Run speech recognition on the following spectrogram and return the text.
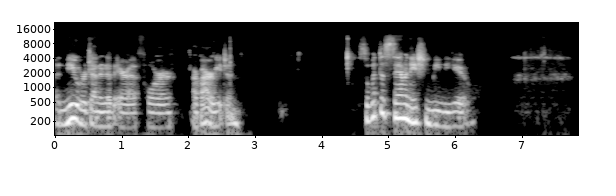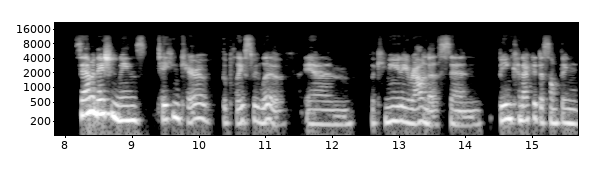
a new regenerative era for our bioregion. So, what does Salmon Nation mean to you? Salmon Nation means taking care of the place we live and the community around us and being connected to something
